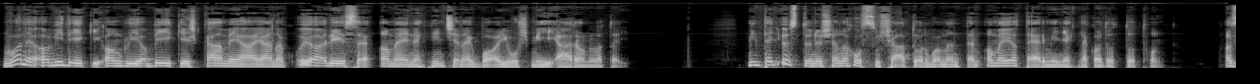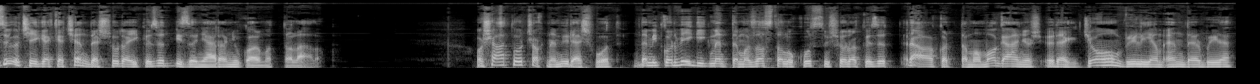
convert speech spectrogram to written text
Van-e a vidéki Anglia békés kámeájának olyan része, amelynek nincsenek baljós mély áramlatai? Mint egy ösztönösen a hosszú sátorba mentem, amely a terményeknek adott otthont. A zöldségeke csendes sorai között bizonyára nyugalmat találok. A sátor csak nem üres volt, de mikor végigmentem az asztalok hosszú sora között, ráakadtam a magányos öreg John William Enderby-re,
